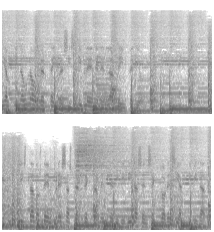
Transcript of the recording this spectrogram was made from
Y imagina una oferta irresistible en el enlace inferior. Listados de empresas perfectamente divididas en sectores y actividades.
